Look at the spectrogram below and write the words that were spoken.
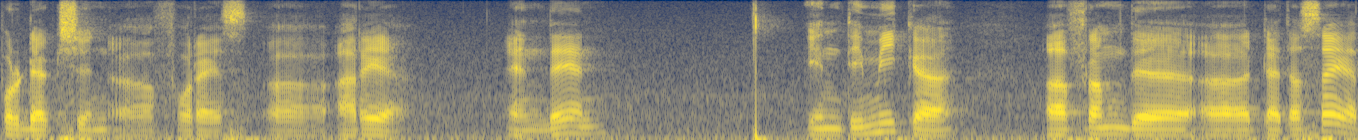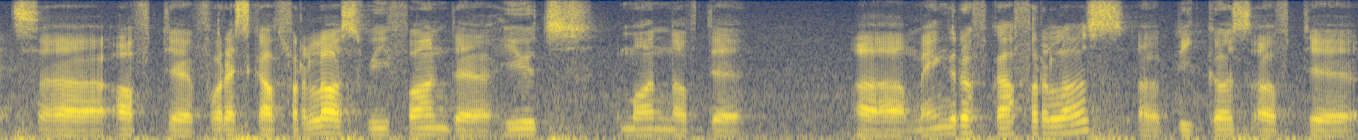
production uh, forest uh, area. And then in Timika, uh, from the uh, data sets of the forest cover loss, we found a huge amount of the mangrove cover loss because of the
